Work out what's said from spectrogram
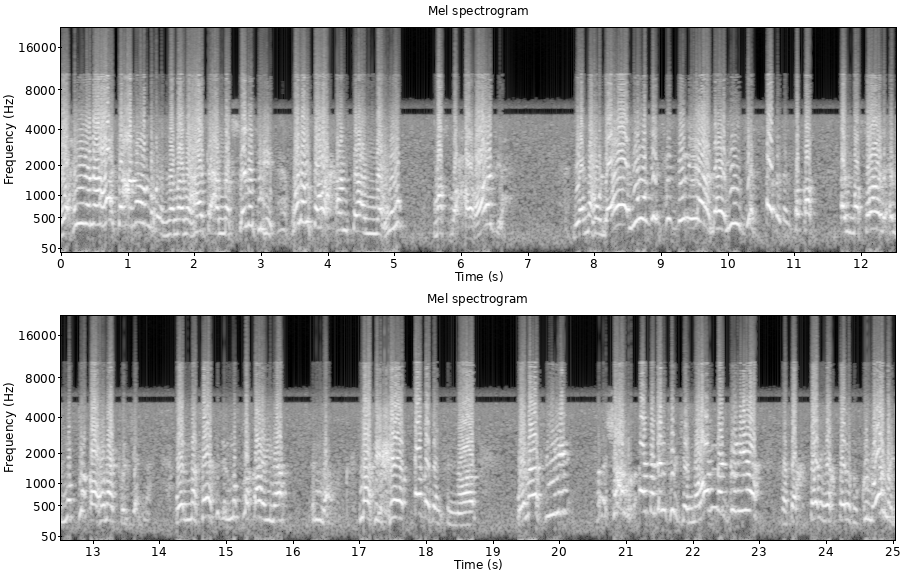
وحين نهاك عن أمر إنما نهاك عن مفسدته. ولو توهمت أنه مصلحة راجحة لأنه لا يوجد في الدنيا لا يوجد أبدا فقط. المصالح المطلقة هناك في الجنة والمفاسد المطلقة هنا في النار. ما في خير أبدا في النار وما في شر أبدا في الجنة. وأما الدنيا فتختلف يختلف كل أمر.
